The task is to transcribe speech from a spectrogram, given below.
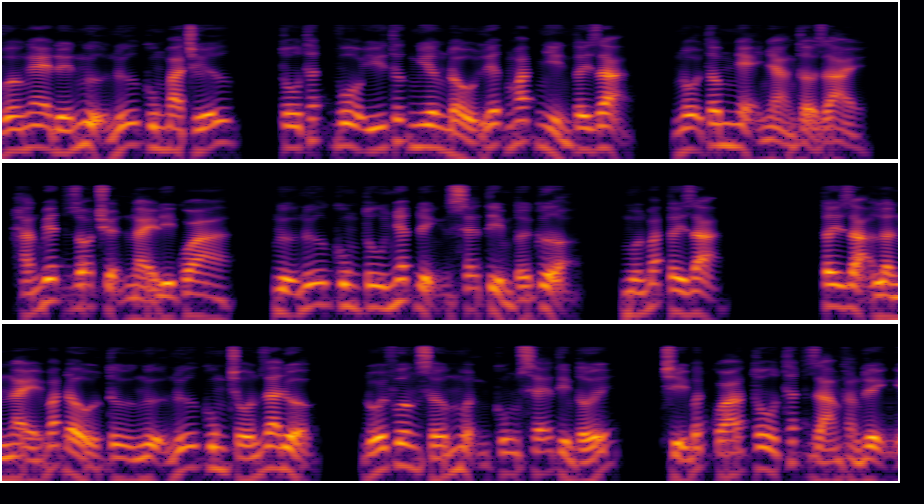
Vừa nghe đến ngự nữ cung ba chữ, tô thất vô ý thức nghiêng đầu liếc mắt nhìn tây dạng nội tâm nhẹ nhàng thở dài, hắn biết rõ chuyện này đi qua, ngự nữ cung tu nhất định sẽ tìm tới cửa, muốn bắt tây dạng. tây dạ lần này bắt đầu từ ngự nữ cung trốn ra được, đối phương sớm muộn cũng sẽ tìm tới, chỉ bất quá tô thất dám khẳng định,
